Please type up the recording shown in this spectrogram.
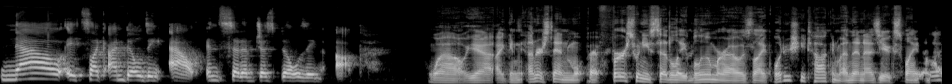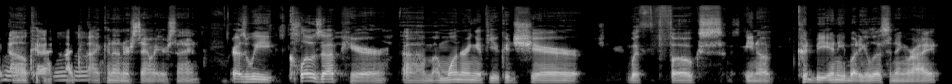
now it's like I'm building out instead of just building up. Wow. Yeah, I can understand. More. At first, when you said late bloomer, I was like, what is she talking about? And then as you explained, I'm mm-hmm, like, okay, mm-hmm. I, I, can understand what you're saying. As we close up here, um, I'm wondering if you could share with folks, you know, could be anybody listening, right?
